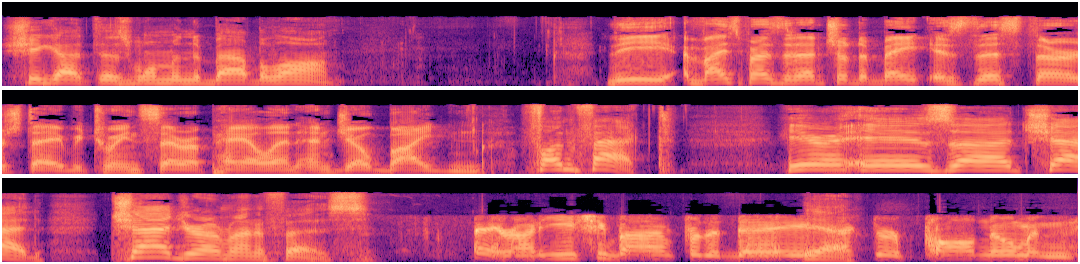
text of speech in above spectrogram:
she got this woman to Babylon. The vice presidential debate is this Thursday between Sarah Palin and Joe Biden. Fun fact. Here is uh, Chad. Chad, you're on Ron and Fez. Hey, Ronnie Ichiban for the day. Yeah. Actor Paul Newman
